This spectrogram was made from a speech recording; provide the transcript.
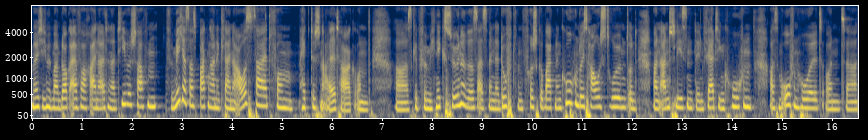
möchte ich mit meinem Blog einfach eine Alternative schaffen. Für mich ist das Backen eine kleine Auszeit vom hektischen Alltag. Und äh, es gibt für mich nichts Schöneres, als wenn der Duft von frisch gebackenen Kuchen durchs Haus strömt und man anschließend den fertigen Kuchen aus dem Ofen holt. Und äh,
